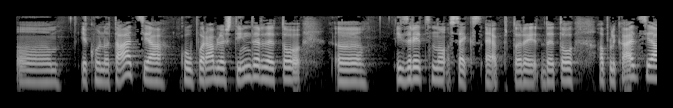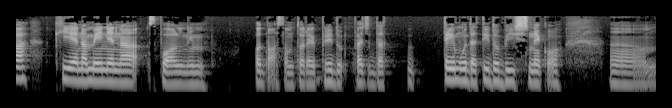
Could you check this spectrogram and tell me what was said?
uh, je konotacija, ko uporabljaš Tinder, da je to uh, izredno seks app, torej da je to aplikacija, ki je namenjena spolnim odnosom, torej pridu, pač da, temu, da ti dobiš neko, um,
